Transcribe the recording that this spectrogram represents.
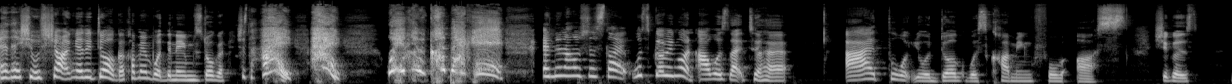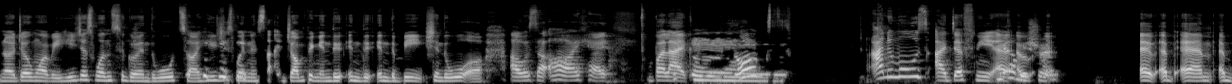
And then she was shouting at the dog. I can't remember what the name's dog. She's like, hey, hey, where you going? To come back here. And then I was just like, what's going on? I was like to her, I thought your dog was coming for us. She goes, no, don't worry. He just wants to go in the water. He just went and started jumping in the in the in the beach in the water. I was like, oh, okay. But like Mm. dogs, animals, I definitely Yeah, uh, should. A, a, um, a,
